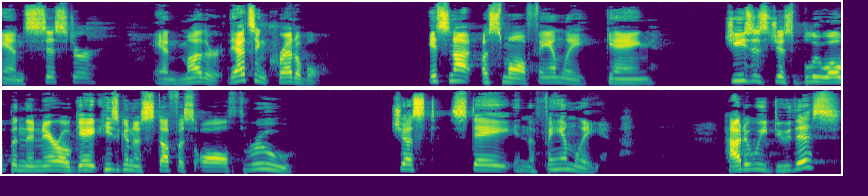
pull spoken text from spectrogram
and sister and mother. That's incredible. It's not a small family, gang. Jesus just blew open the narrow gate. He's going to stuff us all through. Just stay in the family. How do we do this?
